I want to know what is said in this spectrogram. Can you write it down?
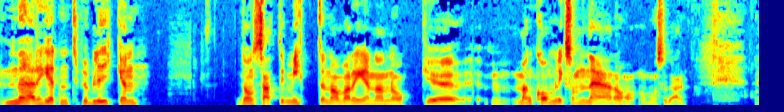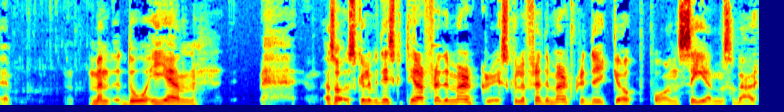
närheten till publiken. De satt i mitten av arenan och eh, man kom liksom nära honom och sådär. Eh, men då igen, Alltså, skulle vi diskutera Freddie Mercury, skulle Freddie Mercury dyka upp på en scen sådär,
